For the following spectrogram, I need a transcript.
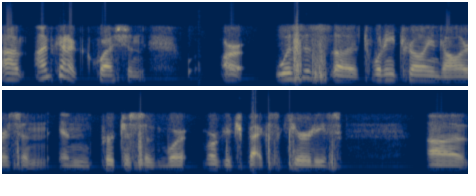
Um, I've got a question. Are was this uh, twenty trillion dollars in in purchase of mor- mortgage-backed securities uh,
